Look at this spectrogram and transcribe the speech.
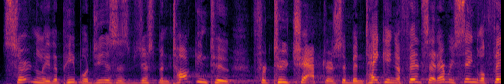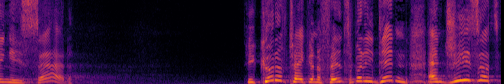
Certainly, the people Jesus has just been talking to for two chapters have been taking offense at every single thing he said. He could have taken offense, but he didn't. And Jesus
